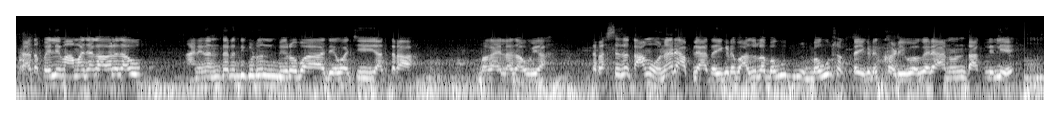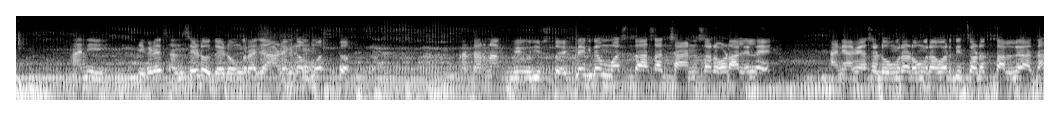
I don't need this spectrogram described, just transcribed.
तर आता पहिले मामाच्या गावाला जाऊ आणि नंतर तिकडून बिरोबा देवाची यात्रा बघायला जाऊया. तर रस्त्याचं काम होणार आहे आपल्या आता. इकडे बाजूला बघू बघू शकता इकडे खडी वगैरे आणून टाकलेली आहे. आणि इकडे सनसेट होतोय डोंगराच्या आड एकदम मस्त. खतरनाक व्ह्यू दिसतोय. एकदम मस्त असा छानसा रोड आलेला आहे. आणि आम्ही असं डोंगरा डोंगरावरती चढत चाललोय आता.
